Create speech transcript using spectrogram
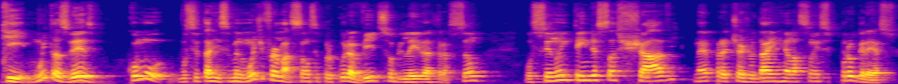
que muitas vezes, como você está recebendo de informação, você procura vídeos sobre lei da atração, você não entende essa chave né, para te ajudar em relação a esse progresso.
